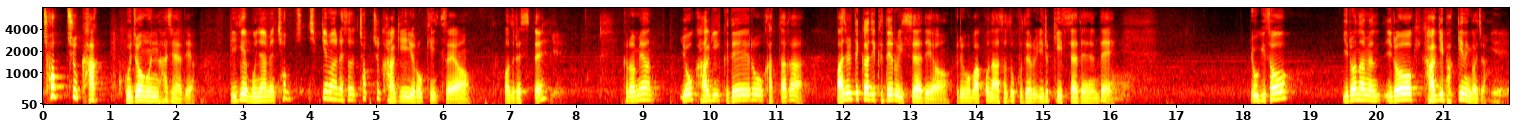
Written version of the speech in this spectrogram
척추 각 고정은 하셔야 돼요. 이게 뭐냐면 척 쉽게 말해서 척추 각이 이렇게 있어요. 어드레스 때. 예. 그러면 요 각이 그대로 갔다가 맞을 때까지 그대로 있어야 돼요. 그리고 맞고 나서도 그대로 이렇게 있어야 되는데 여기서 일어나면 이렇게 각이 바뀌는 거죠. 예.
